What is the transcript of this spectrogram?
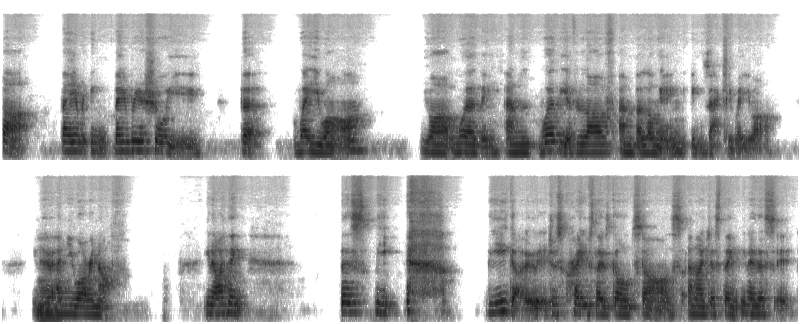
But they they reassure you that where you are you are worthy and worthy of love and belonging exactly where you are you know Mhm. and you are enough you know i think there's the the ego it just craves those gold stars and i just think you know this it,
